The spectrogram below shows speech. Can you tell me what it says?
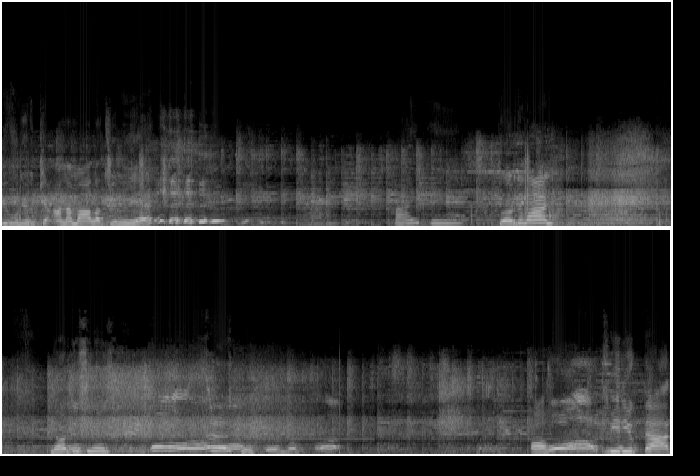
bir vuruyor ki anamı ağlatıyor. Niye? Piper. Gördü lan. Neredesiniz? Öldüm. Aa, Al. Artık. Bir yük daha.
